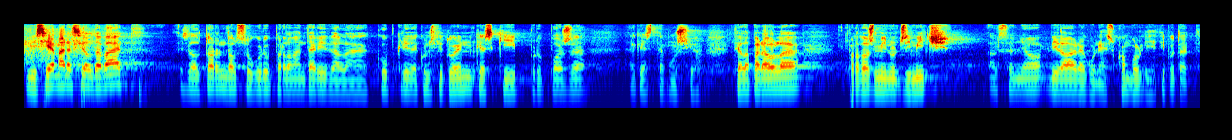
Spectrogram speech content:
Iniciem ara el debat. És el torn del subgrup parlamentari de la CUP Crida Constituent, que és qui proposa aquesta moció. Té la paraula per dos minuts i mig el senyor Vidal Aragonès. Quan vulgui, diputat.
